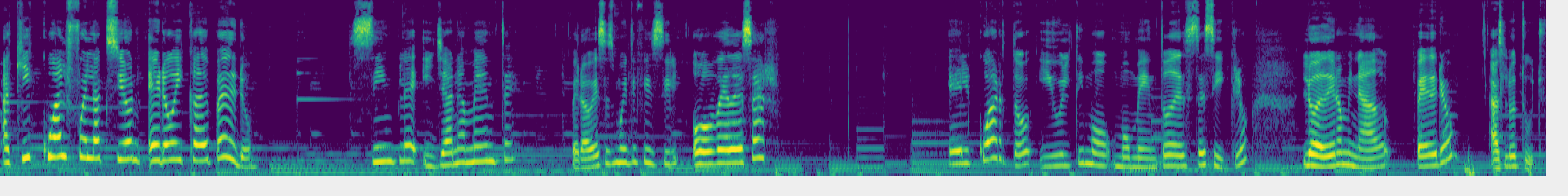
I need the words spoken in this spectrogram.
Aquí, ¿cuál fue la acción heroica de Pedro? Simple y llanamente, pero a veces muy difícil, obedecer. El cuarto y último momento de este ciclo lo he denominado Pedro, haz lo tuyo.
